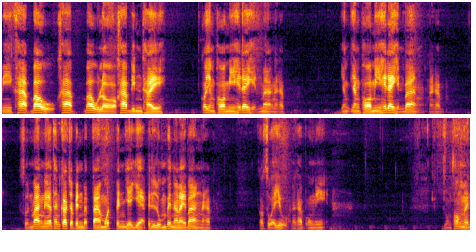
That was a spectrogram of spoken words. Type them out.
มีคาบเบ้าคาบเบ้าหล่อคาบดินไทย ก็ยังพอมีให้ได้เห็นมากนะครับ ยังยังพอมีให้ได้เห็นบ้างนะครับ ส่วนมากเนื้อท่านก็จะเป็นแบบตามดเป็นแย่ๆเป็นหลุมเป็นอะไรบ้างนะครับ ก็สวยอยู่นะครับ องค์นี้ หลวงพ่อเงิน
